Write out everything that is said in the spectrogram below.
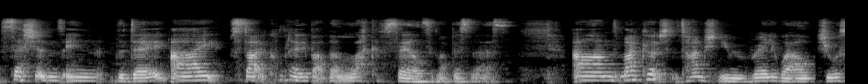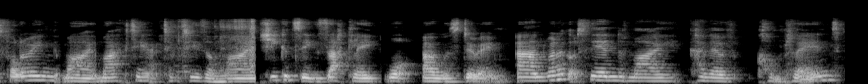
sessions in the day. I started complaining about the lack of sales in my business. And my coach at the time, she knew me really well. She was following my marketing activities online. She could see exactly what I was doing. And when I got to the end of my kind of complaint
